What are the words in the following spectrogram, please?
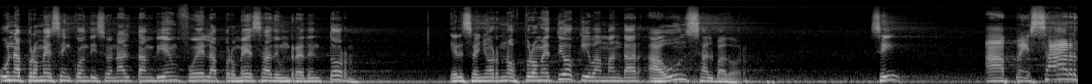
Una promesa incondicional también fue la promesa de un redentor. El Señor nos prometió que iba a mandar a un Salvador. Sí, a pesar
